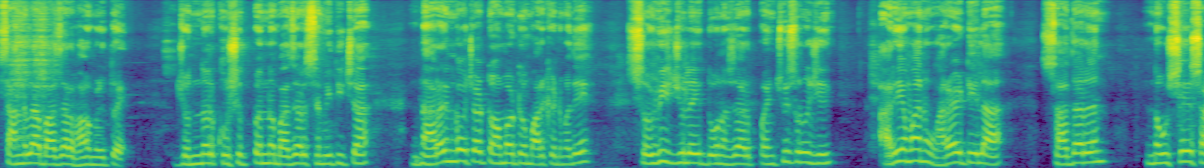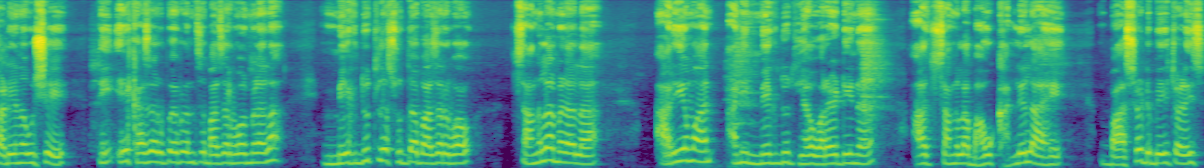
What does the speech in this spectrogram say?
चांगला बाजारभाव मिळतो आहे जुन्नर कृषी उत्पन्न बाजार समितीच्या नारायणगावच्या टोमॅटो मार्केटमध्ये सव्वीस जुलै दोन हजार पंचवीस रोजी आर्यमान व्हरायटीला साधारण नऊशे साडेनऊशे ते एक हजार रुपयापर्यंतचा बाजारभाव मिळाला. मेघदूतला सुद्धा बाजारभाव चांगला मिळाला. आर्यमान आणि मेघदूत ह्या व्हरायटीनं आज चांगला भाव खाल्लेला आहे. बासष्ट बेचाळीस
